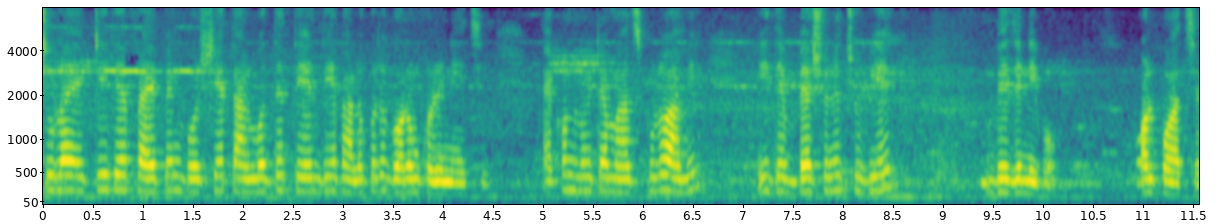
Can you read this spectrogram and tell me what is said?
চুলায় একটি ফ্রাই প্যান বসিয়ে তার মধ্যে তেল দিয়ে ভালো করে গরম করে নিয়েছি। এখন লইটা মাছগুলো আমি ঈদের বেসনে চুবিয়ে ভেজে নিব। অল্প আছে।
